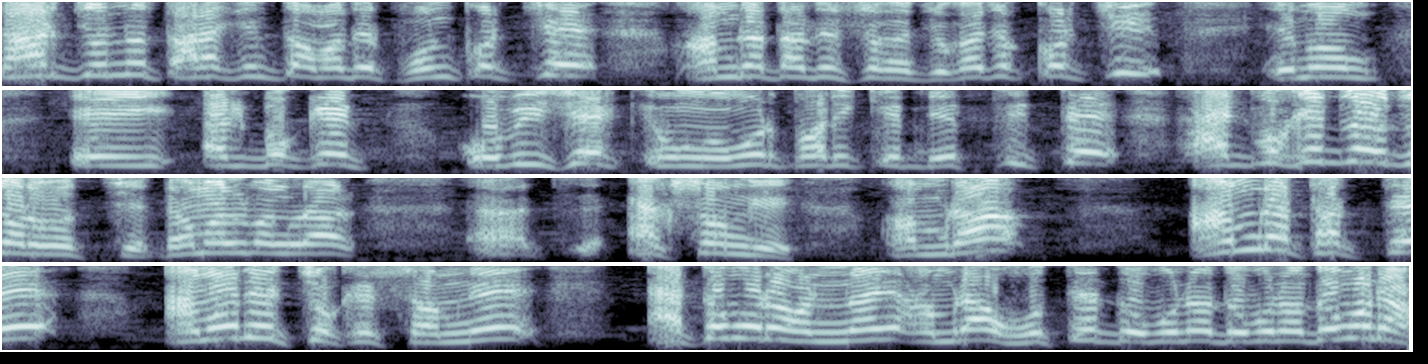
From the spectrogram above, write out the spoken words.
তার জন্য তারা কিন্তু আমাদের ফোন করছে, আমরা তাদের সঙ্গে যোগাযোগ করছি এবং এই অ্যাডভোকেট অভিষেক এবং ওমর ফারুকের নেতৃত্বে অ্যাডভোকেটরাও জড়ো হচ্ছে দামাল বাংলার একসঙ্গে। আমরা আমরা থাকতে আমাদের চোখের সামনে এত বড় অন্যায় আমরা হতে দেবো না দেবো না দেবো না।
